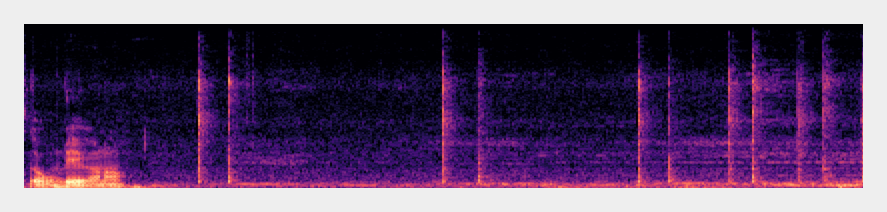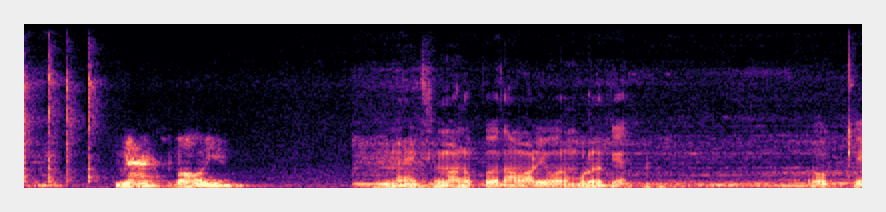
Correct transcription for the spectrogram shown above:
சவுண்டே காணோம். மேக்ஸ் வால்யூம் மேக்ஸிமம் முப்பது தான் வால்யூம் வரும் போல இருக்கு. ஓகே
